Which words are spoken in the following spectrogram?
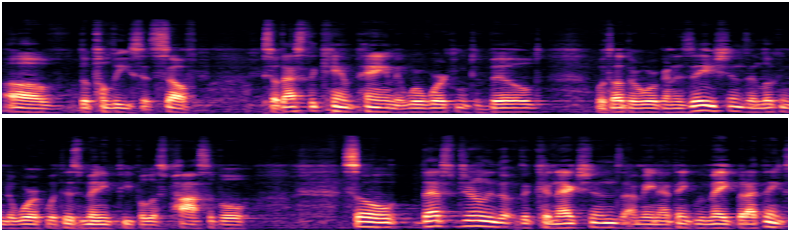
of the police itself. So that's the campaign that we're working to build with other organizations and looking to work with as many people as possible. So that's generally the, the, connections I mean I think we make, but I think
